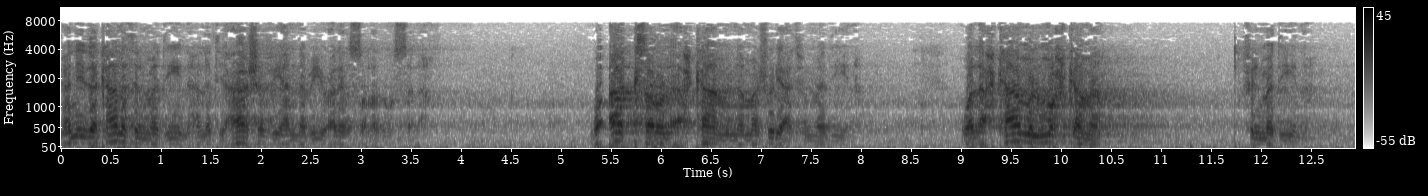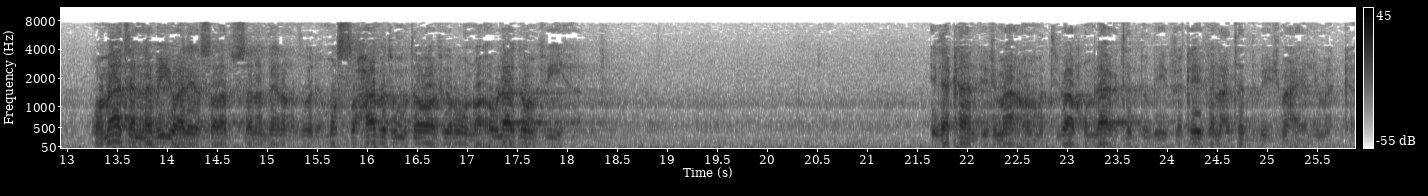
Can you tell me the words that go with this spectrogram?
يعني إذا كانت المدينة التي عاش فيها النبي عليه الصلاة والسلام وأكثر الأحكام إنما شرعت في المدينة والأحكام المحكمة في المدينة. ومات النبي عليه الصلاة والسلام بين أظهرهم والصحابة متوافرون وأولادهم فيها. إذا كان إجماعهم واتفاقهم لا يعتد به فكيف نعتد بإجماع أهل مكة؟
